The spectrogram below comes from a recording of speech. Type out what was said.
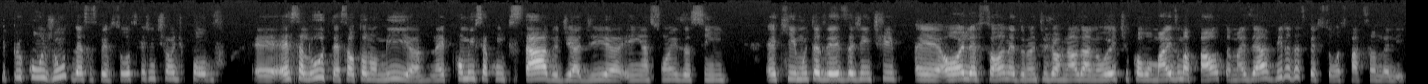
e para o conjunto dessas pessoas que a gente chama de povo. É, essa luta, essa autonomia, né, como isso é conquistado dia a dia em ações assim, é que muitas vezes a gente é, olha só, né, durante o jornal da noite como mais uma pauta, mas é a vida das pessoas passando ali.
